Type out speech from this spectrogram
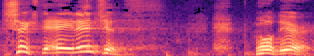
six to eight inches. Oh dear.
